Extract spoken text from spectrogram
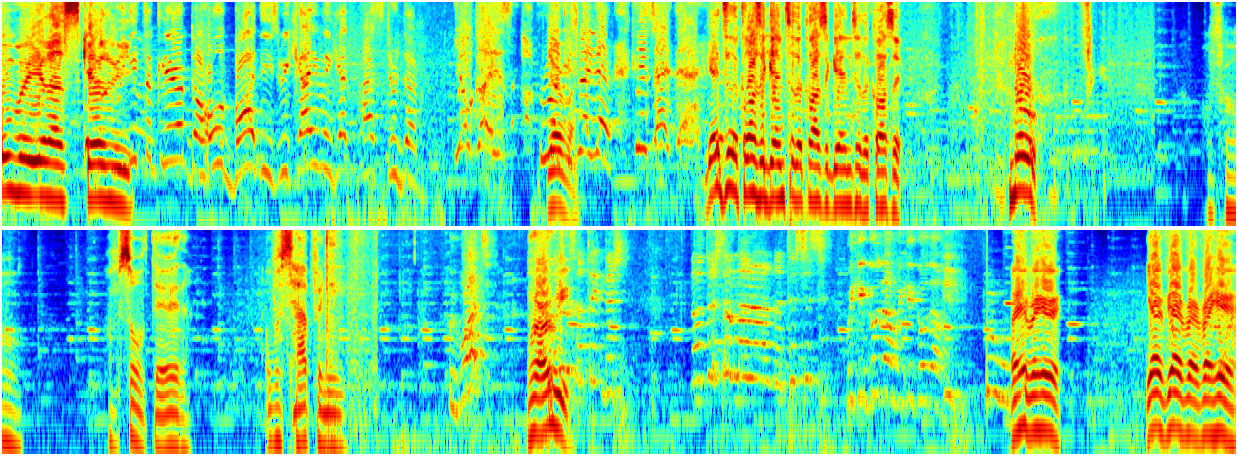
oh my god, that scared We need to clear up the whole bodies. We can't even get past through them. Yo, guys. Yeah, Run, he's right there. He's right there. Get into the closet, get into the closet, get into the closet. No! Oh, bro. I'm so dead. What's happening? Wait, what? Where are we? There's. There's. No, there's no, no, no, no. This is. We can go down. We can go down. Right here, right here. Yarv, Yarv, right, right here.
